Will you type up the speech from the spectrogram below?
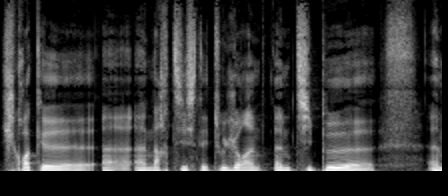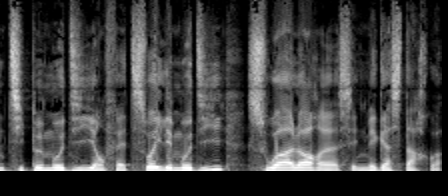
je crois que un, artiste est toujours un, un petit peu un petit peu maudit en fait. Soit il est maudit, soit alors euh, c'est une méga star quoi.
